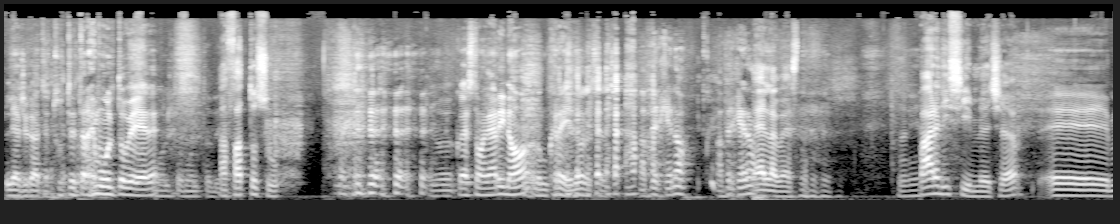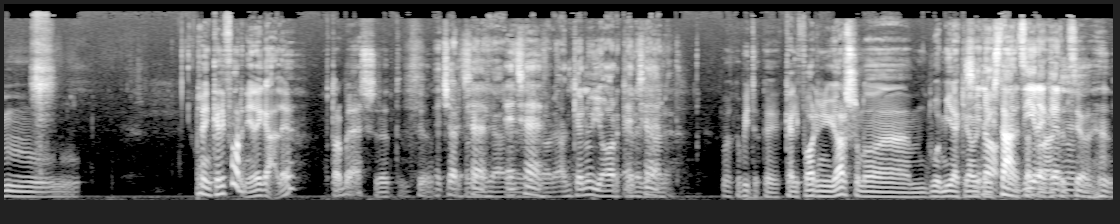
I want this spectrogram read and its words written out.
le ha giocate tutte e tre molto bene, molto, molto bene. ha fatto su questo magari no, non credo. Ma perché no? Ma perché no? Bella questa. Pare di sì invece. Ehm... In California è legale? Potrebbe essere, attenzione. È certo, è certo, è legale, è certo. Anche a New York è, È legale. certo. Ho capito che California e New York sono a 2000 km Sì, di no, distanza. per dire però,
